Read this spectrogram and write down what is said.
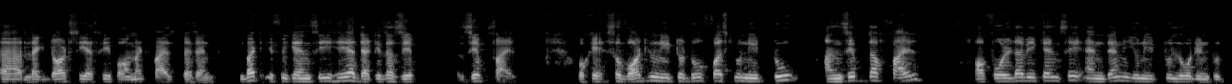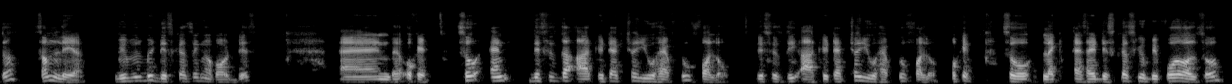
uh, like .csv format files present. But if you can see here, that is a zip, zip file. Okay, so what you need to do, first you need to unzip the file or folder we can say, and then you need to load into the some layer. We will be discussing about this. And okay, so, and this is the architecture you have to follow. This is the architecture you have to follow. Okay, so like as I discussed you before also,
